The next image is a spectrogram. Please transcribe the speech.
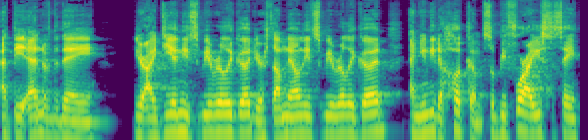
at the end of the day, your idea needs to be really good. Your thumbnail needs to be really good and you need to hook them. So before I used to say,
